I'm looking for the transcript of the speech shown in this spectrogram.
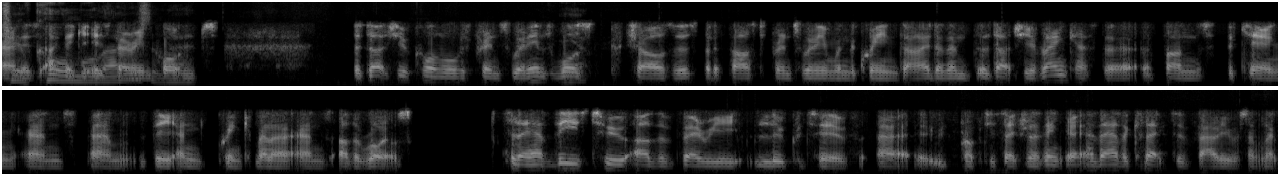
and I think it is very it? The Duchy of Cornwall was Prince William's, was Charles's, but it passed to Prince William when the Queen died, and then the Duchy of Lancaster funds the King and um, the and Queen Camilla and other royals. So they have these two other very lucrative uh, property estates. I think uh, they have a collective value of something like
